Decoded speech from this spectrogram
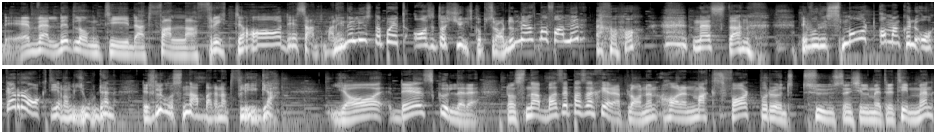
det är väldigt lång tid att falla fritt. Ja, det är sant. Man hinner lyssna på ett avsnitt av kylskåpsradion medan man faller. Ja, nästan. Det vore smart om man kunde åka rakt genom jorden. Det skulle gå snabbare än att flyga. Ja, det skulle det. De snabbaste passagerarplanen har en maxfart på runt 1000 km i timmen.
